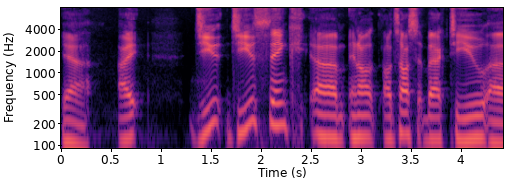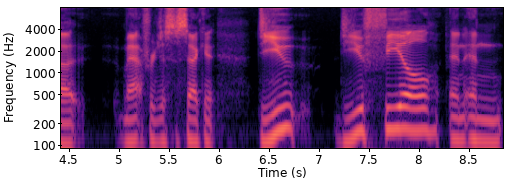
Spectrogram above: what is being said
Yeah. I do you do you think um, and I'll I'll toss it back to you, uh, Matt, for just a second. Do you do you feel and and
